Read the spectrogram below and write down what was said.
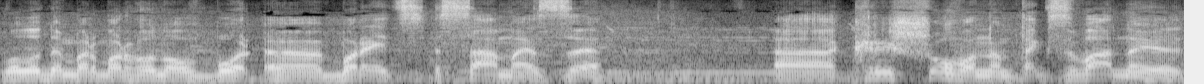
Володимир Моргунов е, борець саме з е, кришованим так званою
